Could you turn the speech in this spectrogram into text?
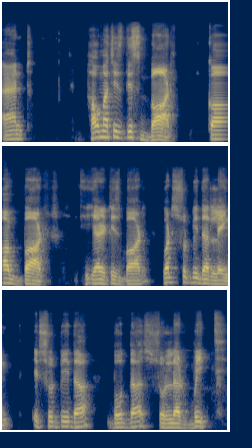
And how much is this bar, curved bar? Here it is bar. What should be the length? It should be the both the shoulder width.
